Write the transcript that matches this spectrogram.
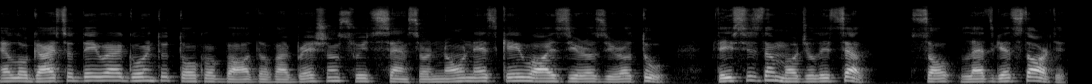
Hello guys, today we are going to talk about the vibration switch sensor known as KY002. This is the module itself. So let's get started.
